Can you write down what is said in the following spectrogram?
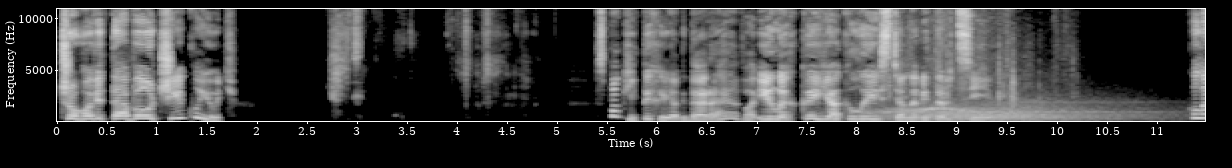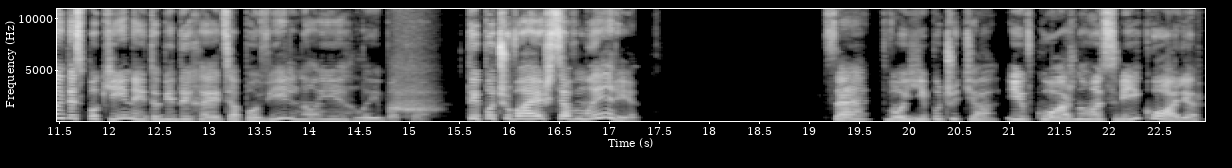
чого від тебе очікують. Спокій тихий, як дерева, і легкий, як листя на вітерці. Коли ти спокійний, тобі дихається повільно і глибоко. Ти почуваєшся в мирі. Це твої почуття, і в кожного свій колір.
